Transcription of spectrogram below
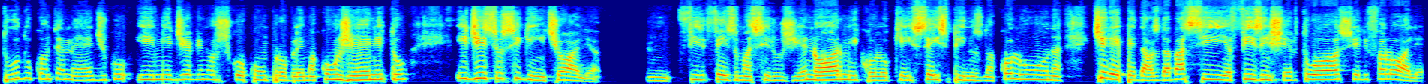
tudo quanto é médico, e me diagnosticou com um problema congênito, e disse o seguinte: olha, fez uma cirurgia enorme, coloquei seis pinos na coluna, tirei pedaços da bacia, fiz enxerto ósseo. Ele falou: olha,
